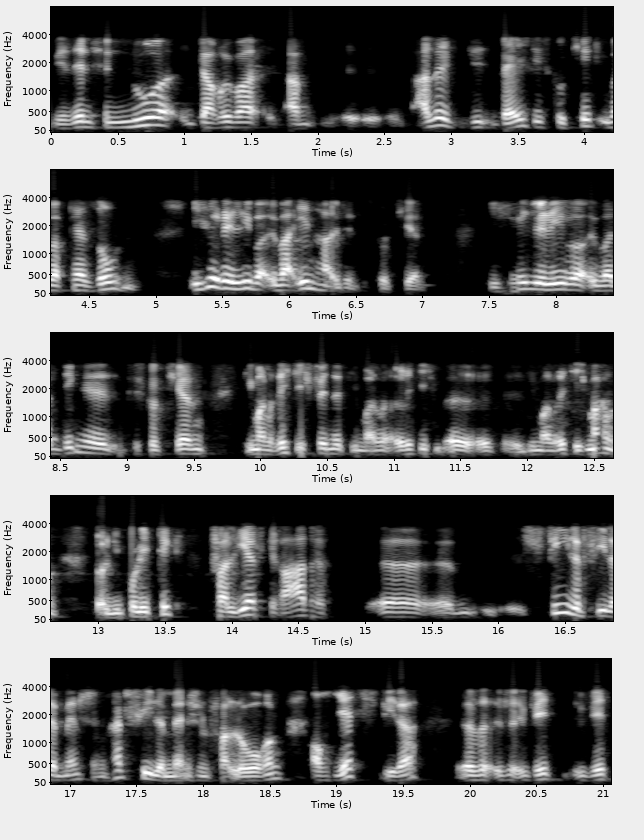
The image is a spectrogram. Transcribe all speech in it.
wir sind nur darüber, äh, alle die Welt diskutiert über Personen. Ich würde lieber über Inhalte diskutieren. Ich würde lieber über Dinge diskutieren, die man richtig findet, die man richtig, äh, die man richtig machen soll. Die Politik verliert gerade äh, viele, viele Menschen, hat viele Menschen verloren, auch jetzt wieder, wird, wird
